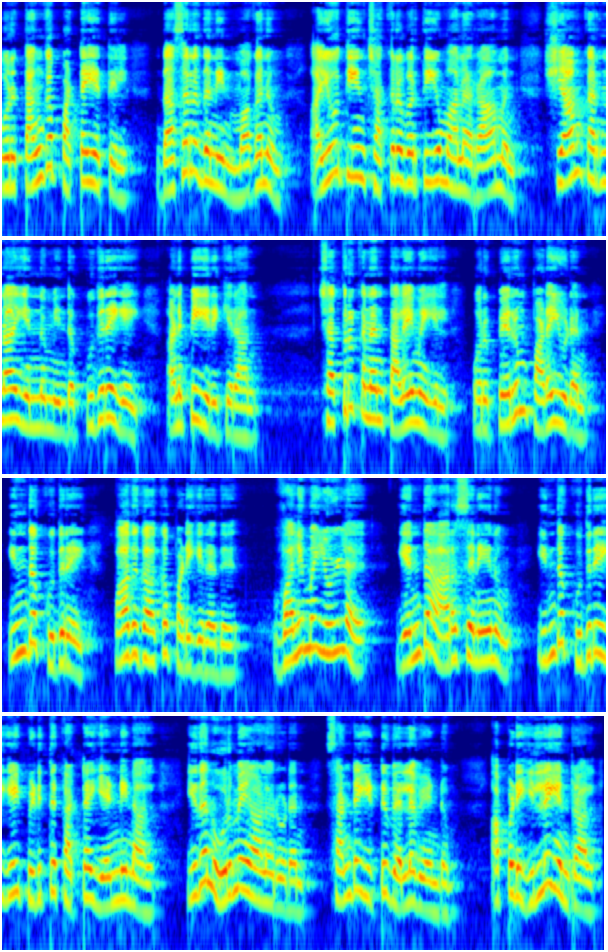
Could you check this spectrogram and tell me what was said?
ஒரு தங்க பட்டயத்தில் தசரதனின் மகனும் அயோத்தியின் சக்கரவர்த்தியுமான ராமன் ஷியாம் கர்ணா என்னும் இந்த குதிரையை அனுப்பியிருக்கிறான். சத்ருகனன் தலைமையில் ஒரு பெரும் படையுடன் இந்த குதிரை பாதுகாக்கப்படுகிறது. வலிமையுள்ள எந்த அரசனேனும் இந்த குதிரையை பிடித்து கட்ட எண்ணினால் இதன் உரிமையாளருடன் சண்டையிட்டு வெல்ல வேண்டும். அப்படி இல்லை என்றால்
